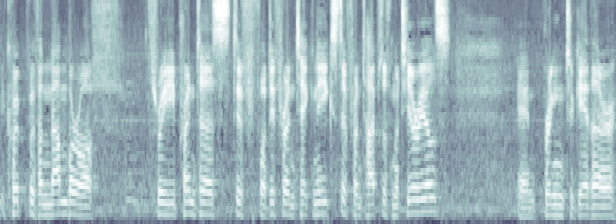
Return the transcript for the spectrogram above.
equipped with a number of 3D printers diff- for different techniques, different types of materials, and bringing together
